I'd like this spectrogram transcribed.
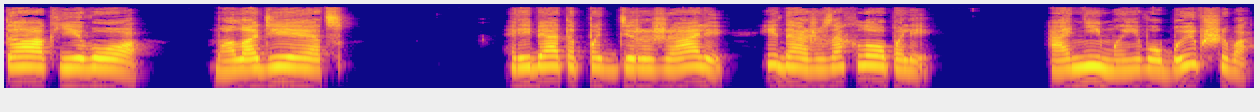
Так его! Молодец! Ребята поддержали и даже захлопали. Они моего бывшего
